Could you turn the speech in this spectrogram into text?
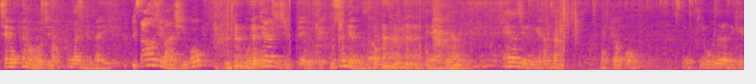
제 목표는 오로지 한 가지입니다. 이 싸우지 마시고 오늘 헤어지실 때 이렇게 웃으면서 예, 그냥 헤어지는 게 항상 목표고 그리고 오늘은 이렇게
